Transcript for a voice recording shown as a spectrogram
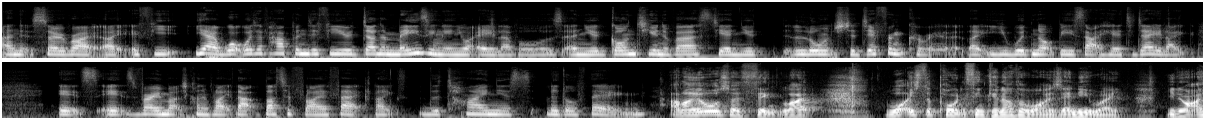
And it's so right. Like if you, yeah, what would have happened if you had done amazingly in your A levels and you'd gone to university and you'd launched a different career? Like you would not be sat here today. Like it's it's very much kind of like that butterfly effect, like the tiniest little thing. And I also think like, what is the point of thinking otherwise anyway? You know, I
